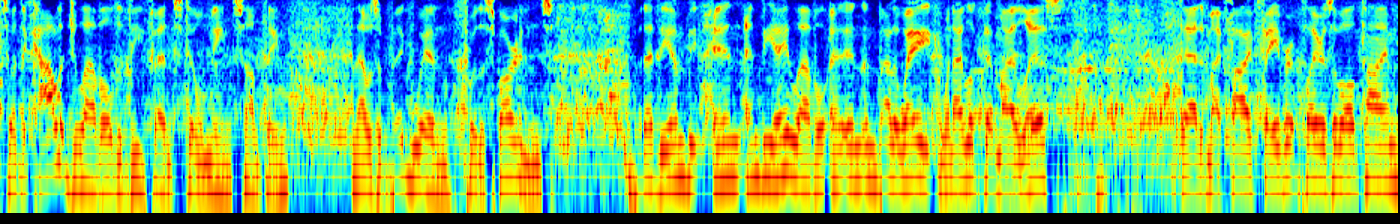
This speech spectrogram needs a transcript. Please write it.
So at the college level, the defense still means something, and that was a big win for the Spartans. But at the NBA level, and, and by the way, when I looked at my list, that my five favorite players of all time,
